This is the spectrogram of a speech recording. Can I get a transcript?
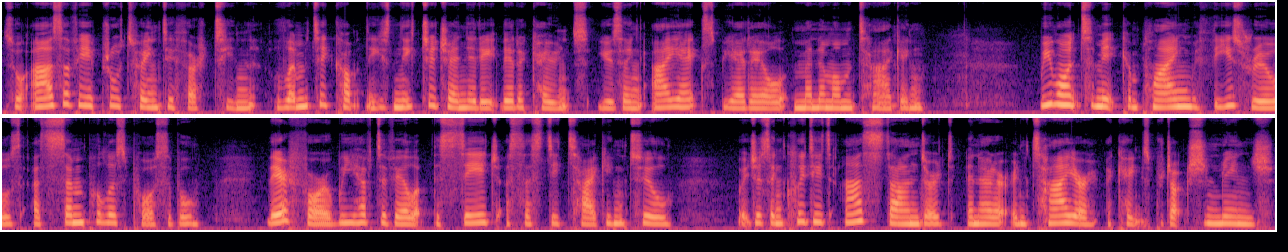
so as of April 2013, limited companies need to generate their accounts using iXBRL minimum tagging. We want to make complying with these rules as simple as possible. Therefore, we have developed the Sage Assisted Tagging tool, which is included as standard in our entire accounts production range.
